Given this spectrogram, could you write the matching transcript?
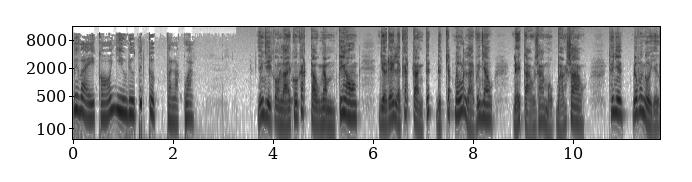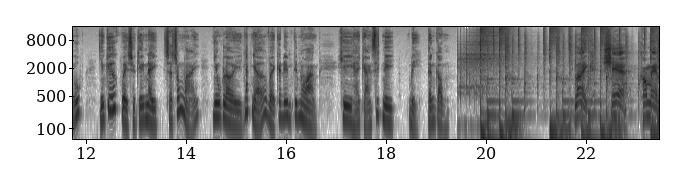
Vì vậy, có nhiều điều tích cực và lạc quan. Những gì còn lại của các tàu ngầm tí hon giờ đây là các tàn tích được chấp nối lại với nhau để tạo ra một bản sao. Thế nhưng, đối với người dân Úc, những ký ức về sự kiện này sẽ sống mãi như một lời nhắc nhở về cái đêm kinh hoàng khi hải cảng Sydney bị tấn công. Like, share, comment.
